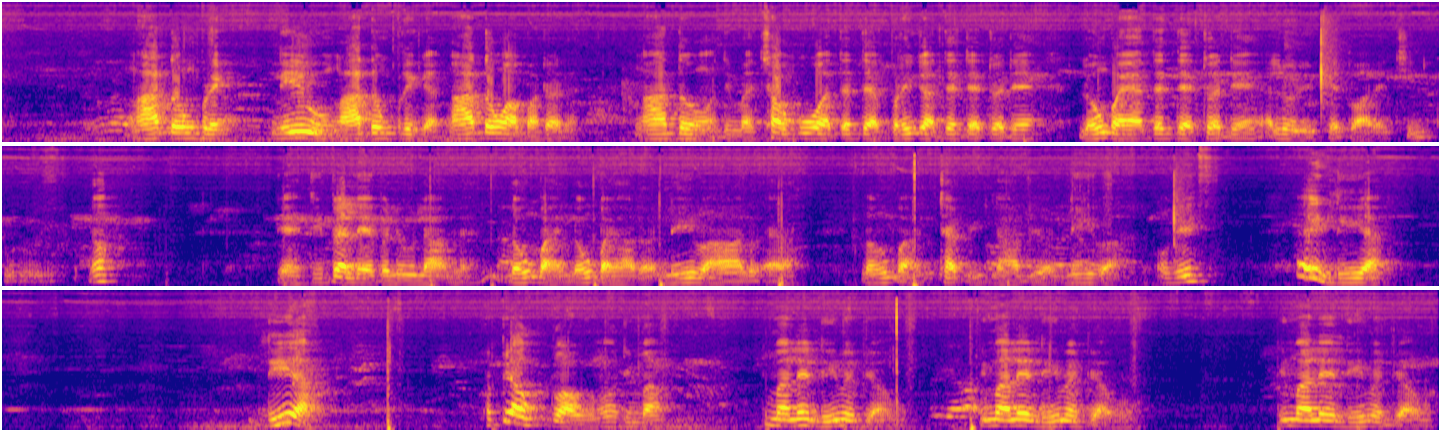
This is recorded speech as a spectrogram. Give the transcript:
53 break လေးကို53 break က53ကပါထွက်တယ်53ဒီမှာ6 9ကတက်တက် break ကတက်တက်ထွက်တယ်လုံးပိုင်ကတက်တက်ထွက်တယ်အဲ့လိုတွေဖြစ်သွားတယ်ချင်းကူလိုနော်ကဲဒီဘက်လည်းဘယ်လိုလာမလဲလုံးပိုင်လုံးပိုင်ကတော့၄ပါလို့အဲ့ဒါ လုံးပါထပ်ပြီးလာပြီးတော့၄ပါโอเคအဲ့၄က၄ကမပြောက်တော့ဘူးเนาะဒီမှာဒီမှာလဲ၄မပြောက်ဘူးဒီမှာလဲ၄မပြောက်ဘူးဒီမှာလဲ၄မပြောက်ဘူး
